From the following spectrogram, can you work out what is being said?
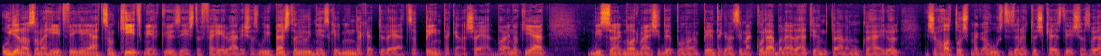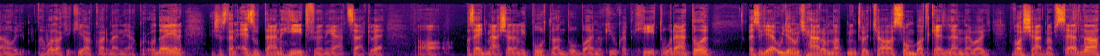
ugyanazon a hétvégén játszon két mérkőzést a Fehérvár és az Újpest, ami úgy néz ki, hogy mind a kettő lejátsza pénteken a saját bajnokiát, viszonylag normális időpontban pénteken, azért már korábban el lehet jönni talán a munkahelyről, és a 6-os meg a 20-15-ös kezdés az olyan, hogy ha valaki ki akar menni, akkor odaér, és aztán ezután hétfőn játszák le a, az egymás elleni pótlandó bajnokiukat 7 órától. Ez ugye ugyanúgy három nap, mint hogyha szombat kedd lenne, vagy vasárnap szerda,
